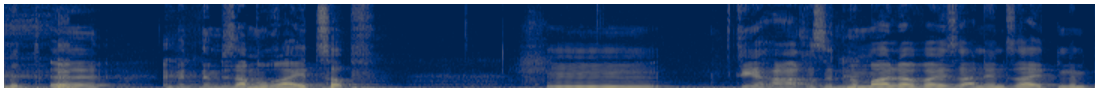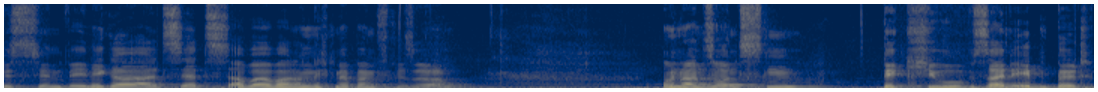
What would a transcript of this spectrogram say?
mit, äh, mit einem Samurai-Zopf. Mm, die Haare sind normalerweise an den Seiten ein bisschen weniger als jetzt, aber er war lange nicht mehr beim Friseur. Und ansonsten Big Q sein Ebenbild.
